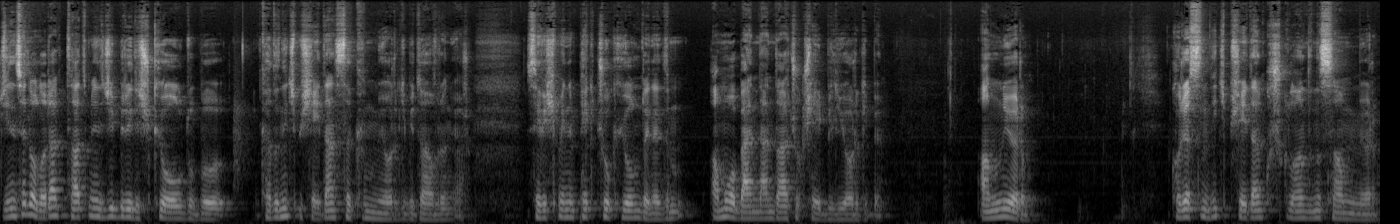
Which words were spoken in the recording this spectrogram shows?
cinsel olarak tatmin edici bir ilişki oldu bu. Kadın hiçbir şeyden sakınmıyor gibi davranıyor. Sevişmenin pek çok yolunu denedim ama o benden daha çok şey biliyor gibi. Anlıyorum. Kocasının hiçbir şeyden kuşkulandığını sanmıyorum.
